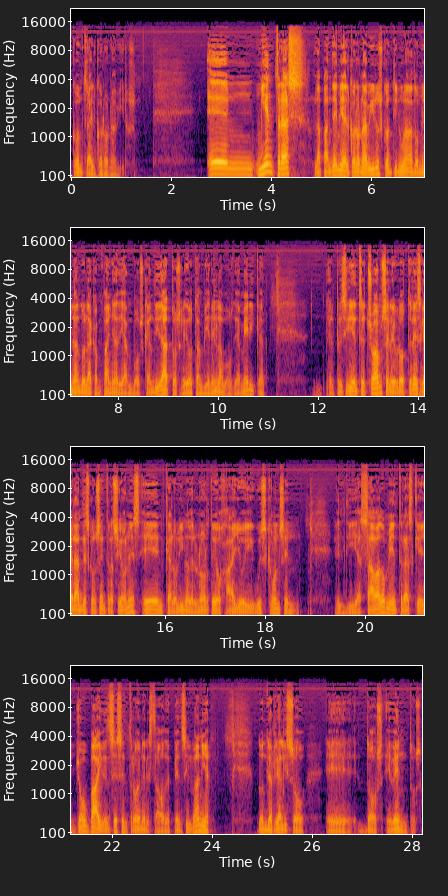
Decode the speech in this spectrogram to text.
contra el coronavirus. mientras la pandemia del coronavirus continúa dominando la campaña de ambos candidatos, leo también en La Voz de América. El presidente Trump celebró tres grandes concentraciones en Carolina del Norte, Ohio y Wisconsin el día sábado, mientras que Joe Biden se centró en el estado de Pensilvania, donde realizó eh, dos eventos.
